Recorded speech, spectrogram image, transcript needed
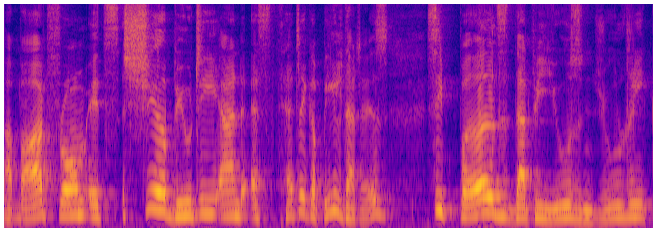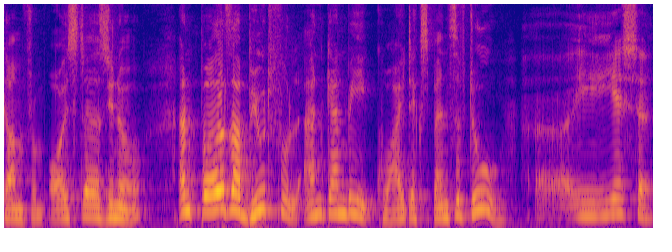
Apart from its sheer beauty and aesthetic appeal, that is. See, pearls that we use in jewelry come from oysters, you know. And pearls are beautiful and can be quite expensive too. Uh, yes, sir.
